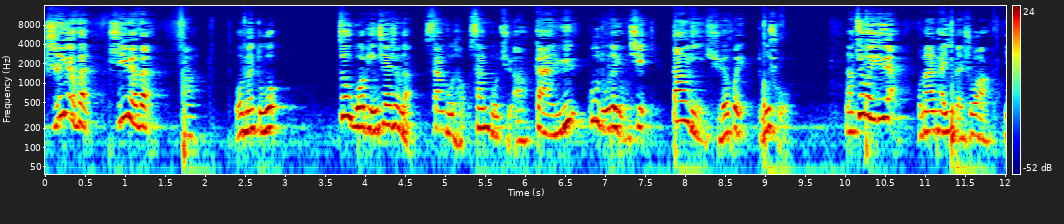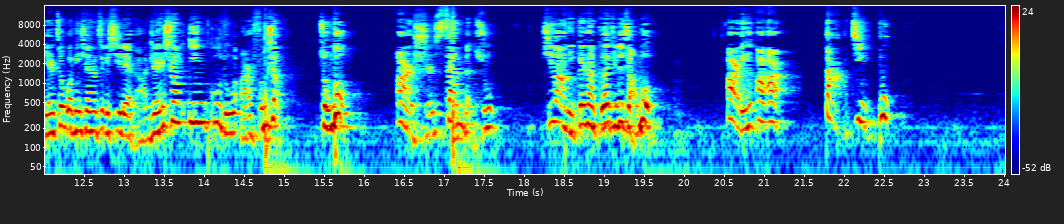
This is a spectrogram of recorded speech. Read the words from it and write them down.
十月份、十一月份啊，我们读周国平先生的三部头三部曲啊，《敢于孤独的勇气》，当你学会独处。那最后一个月。我们安排一本书啊，也是周国平先生这个系列的啊，《人生因孤独而丰盛》，总共二十三本书，希望你跟上格局的脚步，二零二二大进步。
